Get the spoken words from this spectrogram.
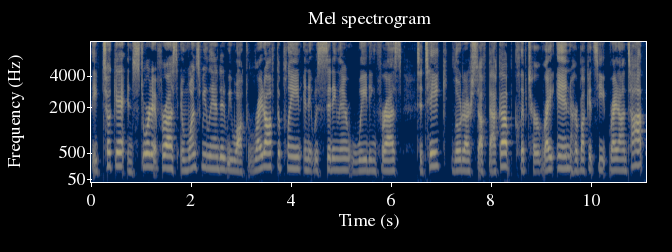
They took it and stored it for us. And once we landed, we walked right off the plane and it was sitting there waiting for us to take, loaded our stuff back up, clipped her right in, her bucket seat right on top,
